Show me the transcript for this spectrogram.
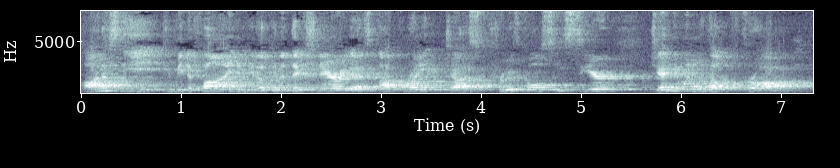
Honesty can be defined, if you look in the dictionary, as upright, just, truthful, sincere, genuine without fraud.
